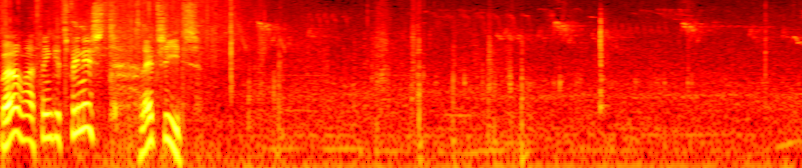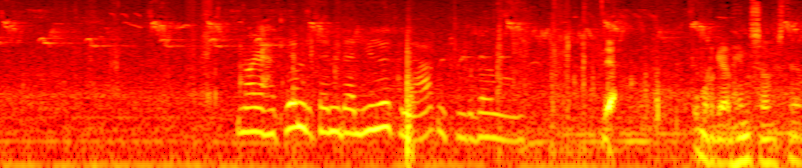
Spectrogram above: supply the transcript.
Well, I think it's finished. Let's eat. Nou, jeg har glemt at den der lille som du bad mig om. Ja, det må du gerne hente så, hvis det er.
